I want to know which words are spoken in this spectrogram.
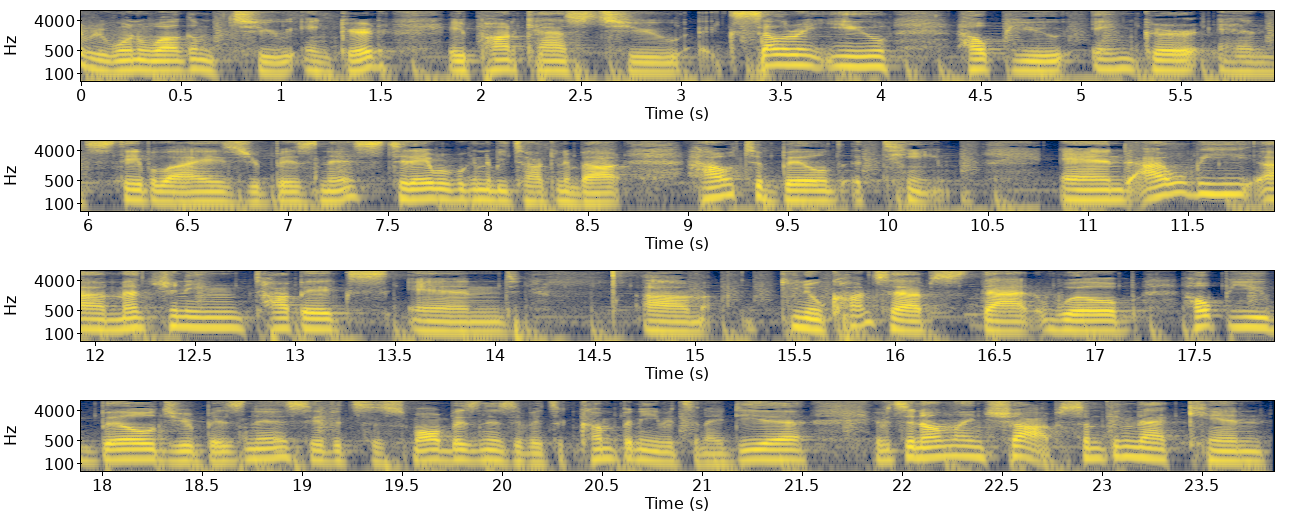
everyone, welcome to Anchored, a podcast to accelerate you, help you anchor and stabilize your business. Today we're going to be talking about how to build a team. And I will be uh, mentioning topics and um, you know concepts that will help you build your business if it's a small business if it's a company if it's an idea if it's an online shop something that can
